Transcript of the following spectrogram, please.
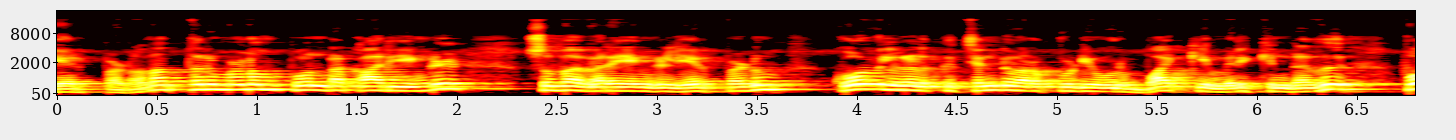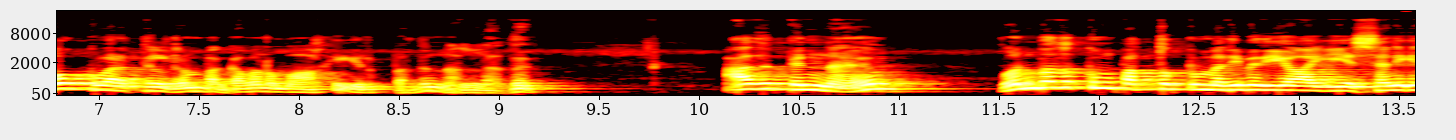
ஏற்படும். அதான் திருமணம் போன்ற காரியங்கள் சுப விரயங்கள் ஏற்படும். கோவில்களுக்கு சென்று வரக்கூடிய ஒரு பாக்கியம் இருக்கின்றது. போக்குவரத்தில் ரொம்ப கவனமாக இருப்பது நல்லது. அது பின்ன ஒன்பதுக்கும் பத்துக்கும் அதிபதியாகிய சனி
